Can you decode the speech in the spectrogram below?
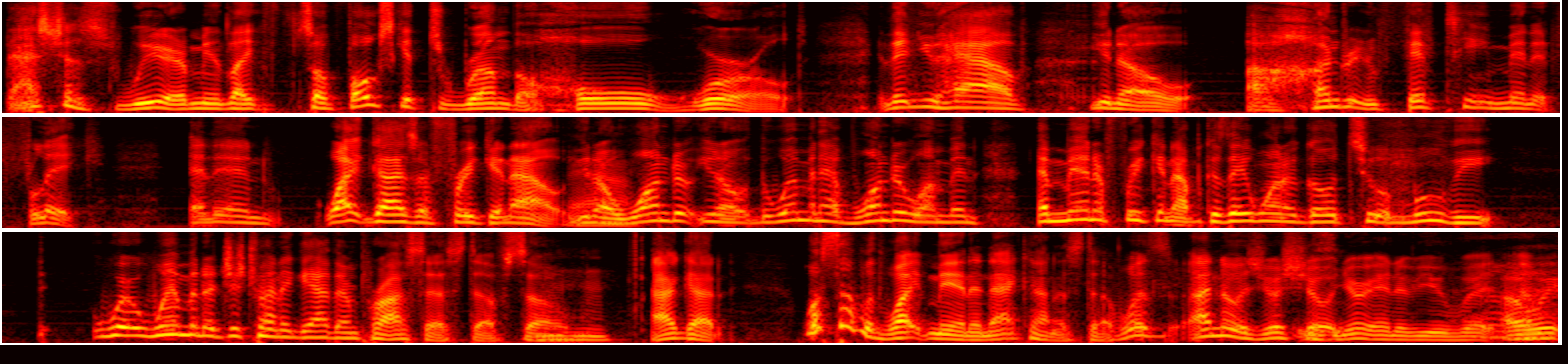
that's just weird. I mean, like, so folks get to run the whole world. And then you have, you know, a 115 minute flick. And then white guys are freaking out. You know, Wonder, you know, the women have Wonder Woman and men are freaking out because they want to go to a movie where women are just trying to gather and process stuff. So I got, what's up with white men and that kind of stuff? What's, I know it's your show and your interview, but Oh, we,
